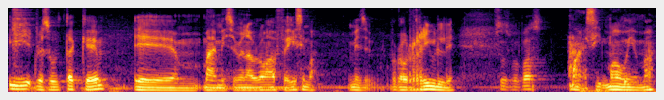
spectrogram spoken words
Y resulta que eh, mae, me hicieron una broma feísima. Me pero horrible. Sus papás. Mae, sí, mamá, mamá.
